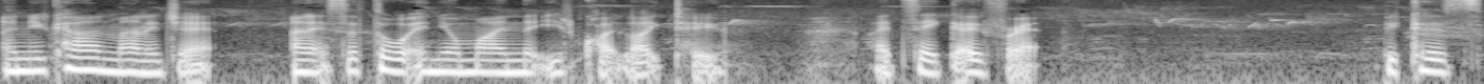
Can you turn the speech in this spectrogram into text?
and you can manage it, and it's a thought in your mind that you'd quite like to, I'd say go for it. Because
